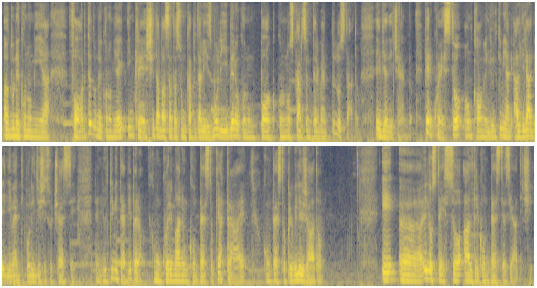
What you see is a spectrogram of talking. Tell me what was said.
ad, un'economia forte, ad un'economia in crescita basata su un capitalismo libero con, un con uno scarso intervento dello Stato e via dicendo. Per questo Hong Kong negli ultimi anni, al di là degli eventi politici successi negli ultimi tempi, però comunque rimane un contesto che attrae, un contesto privilegiato e, uh, e lo stesso altri contesti asiatici.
